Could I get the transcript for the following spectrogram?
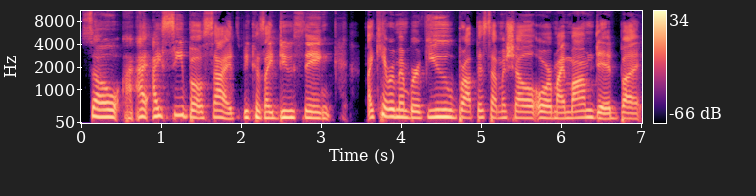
So I, I see both sides because I do think I can't remember if you brought this up, Michelle, or my mom did, but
